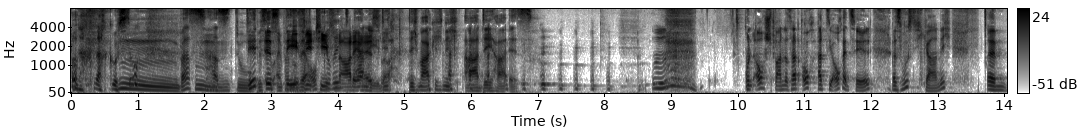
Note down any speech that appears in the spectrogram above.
nach, nach Gusto. Hm, was hast du? Bist ist du einfach nur sehr definitiv ein aufgeregt? Ah, nee, dich, dich mag ich nicht. ADHS. Und auch spannend, das hat, auch, hat sie auch erzählt, das wusste ich gar nicht. Ähm,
